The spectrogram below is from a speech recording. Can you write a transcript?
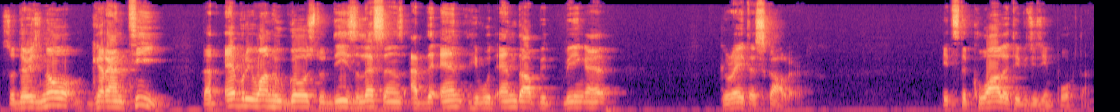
So there is no guarantee that everyone who goes to these lessons at the end he would end up with being a great scholar. It's the quality which is important.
